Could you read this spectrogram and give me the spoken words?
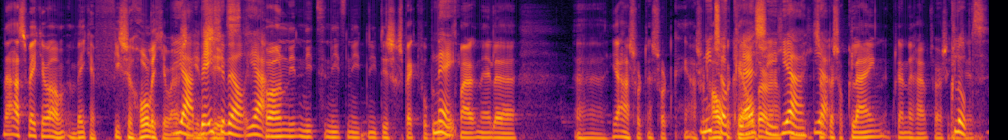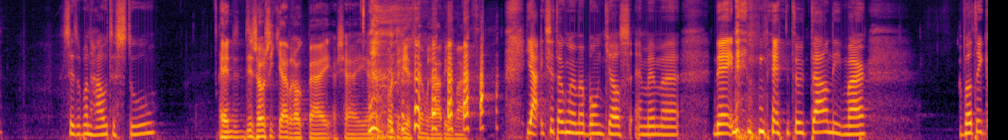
nou, het is een beetje wel een, beetje een vieze rolletje waar ja, ze in beetje zit. wel, ja. Gewoon niet, niet, niet, niet, niet disrespectvol bedoeld, Nee. maar een hele... eh, ja, een soort, een soort, ja, een soort Niet zo halve kelder. classy, ja, Het is ja. ook best wel klein, een kleine ruimte waar ze in zit. Klopt. Zit op een houten stoel. En dit- zo zit jij er ook bij als jij eh, voor 3FM radio maakt. Ja, ik zit ook met mijn bontjas en met mijn... Nee, nee, nee, totaal niet. Maar wat ik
